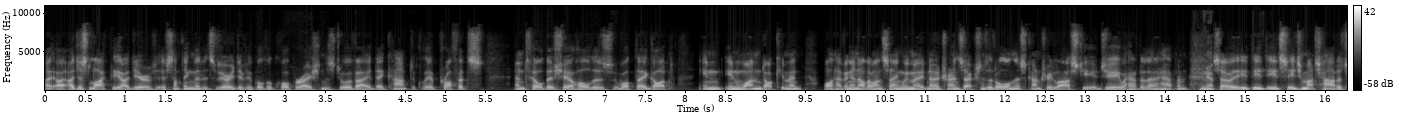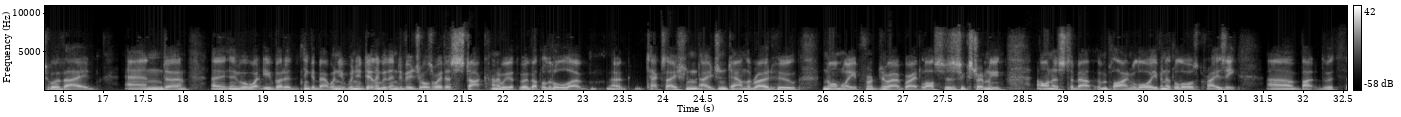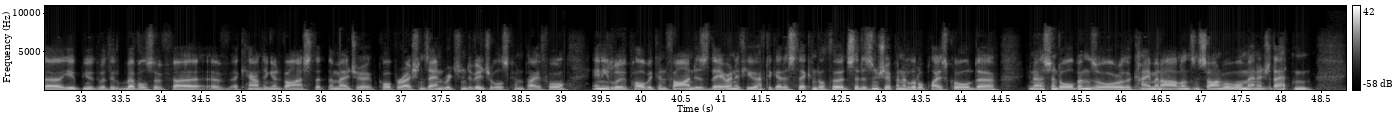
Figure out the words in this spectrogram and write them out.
I, I just like the idea of, of something that it's very difficult for corporations to evade. They can't declare profits and tell their shareholders what they got in, in one document while having another one saying we made no transactions at all in this country last year. Gee, how did that happen? Yep. So it, it, it's, it's much harder to evade. And, uh, uh, and, what you've got to think about when you when you're dealing with individuals, we're just stuck. And we've got, we've got the little uh, uh, taxation agent down the road who normally, for, to our great loss, is extremely honest about applying law, even if the law is crazy. Uh, but with uh, you, you, with the levels of, uh, of accounting advice that the major corporations and rich individuals can pay for, any loophole we can find is there. And if you have to get a second or third citizenship in a little place called, uh, you know, St Albans or the Cayman Islands and so on, well, we'll manage that, and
